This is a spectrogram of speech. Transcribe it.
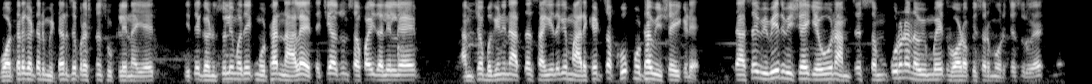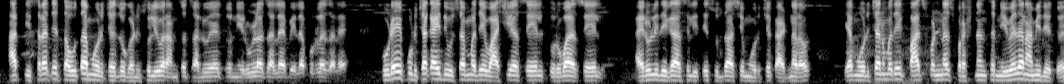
वॉटर गटर मीटरचे प्रश्न सुटले नाही आहेत इथे गणसुलीमध्ये एक मोठा नाला आहे त्याची अजून सफाई झालेली आहे आमच्या भगिनीने आताच सांगितलं की मार्केटचा खूप मोठा विषय इकडे आहे. तर असे विविध विषय घेऊन आमचे संपूर्ण नवी मुंबईत वॉर्ड ऑफिसर मोर्चे सुरू आहे. हा तिसरा ते चौथा मोर्चा आहे जो गणसुलीवर आमचा चालू आहे जो नेरुळला झालाय बेलापूरला झालाय पुढे पुढच्या काही दिवसांमध्ये वाशी असेल तुर्बा असेल ऐरोली दिघा असेल इथे सुद्धा असे मोर्चे काढणार आहोत. या मोर्चांमध्ये एक पाच पन्नास प्रश्नांचं निवेदन आम्ही देतोय.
